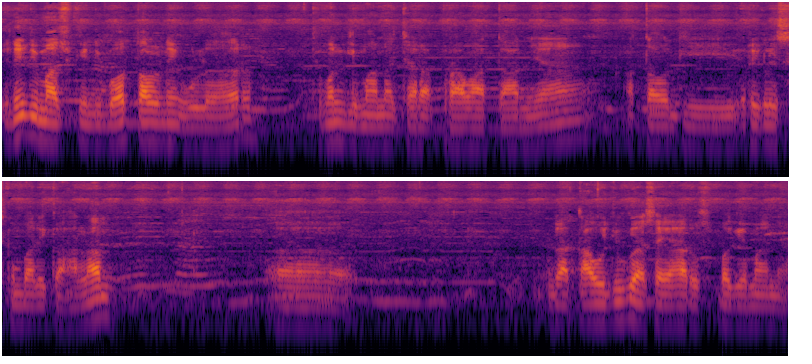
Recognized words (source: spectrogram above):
ini dimasukin di botol nih ular. Cuman gimana cara perawatannya atau dirilis kembali ke alam eh, nggak tahu juga saya harus bagaimana.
